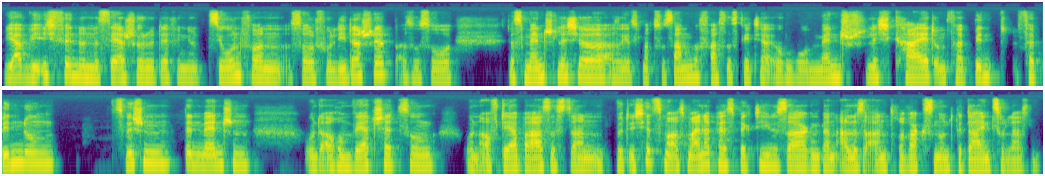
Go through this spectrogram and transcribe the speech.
ja, wie ich finde, eine sehr schöne Definition von Soulful Leadership. Also so das Menschliche, also jetzt mal zusammengefasst, es geht ja irgendwo um Menschlichkeit, um Verbind Verbindung zwischen den Menschen und auch um Wertschätzung. Und auf der Basis dann, würde ich jetzt mal aus meiner Perspektive sagen, dann alles andere wachsen und gedeihen zu lassen.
